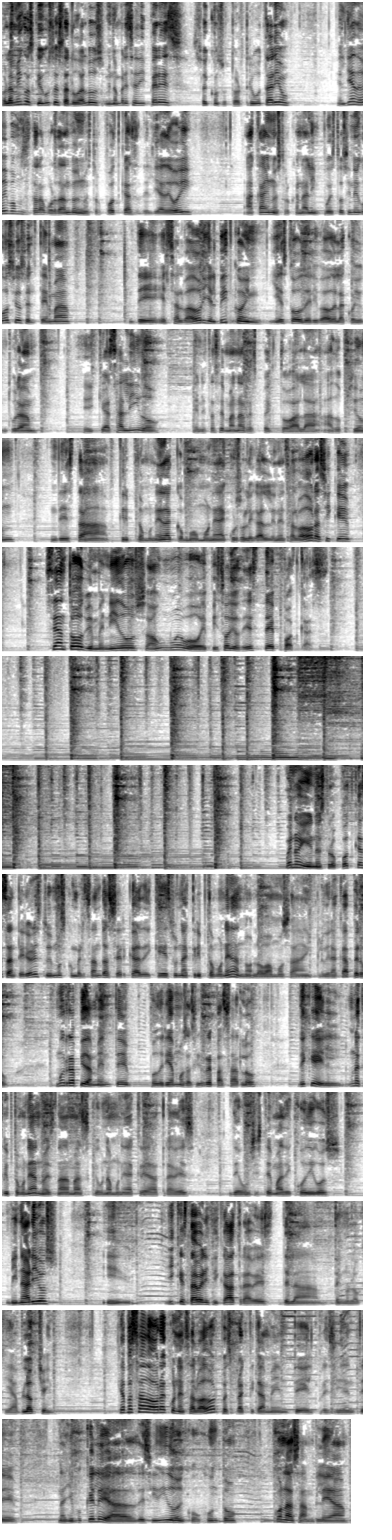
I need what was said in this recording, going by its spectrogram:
Hola amigos, qué gusto saludarlos. Mi nombre es Eddie Pérez, soy consultor tributario. El día de hoy vamos a estar abordando en nuestro podcast del día de hoy, acá en nuestro canal Impuestos y Negocios, el tema de El Salvador y el Bitcoin y esto derivado de la coyuntura eh, que ha salido en esta semana respecto a la adopción de esta criptomoneda como moneda de curso legal en El Salvador. Así que sean todos bienvenidos a un nuevo episodio de este podcast. Bueno, y en nuestro podcast anterior estuvimos conversando acerca de qué es una criptomoneda. No lo vamos a incluir acá, pero muy rápidamente podríamos así repasarlo de que una criptomoneda no es nada más que una moneda creada a través de un sistema de códigos binarios y, que está verificada a través de la tecnología blockchain. ¿Qué ha pasado ahora con El Salvador? Pues prácticamente el presidente Nayib Bukele ha decidido en conjunto con la Asamblea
